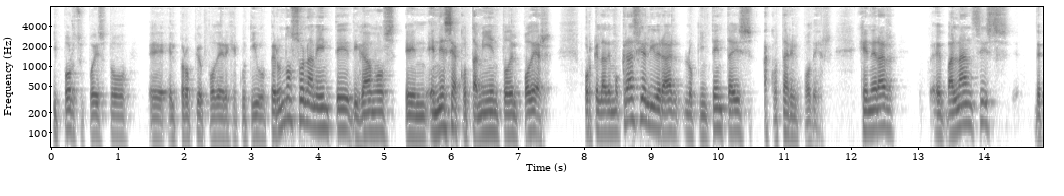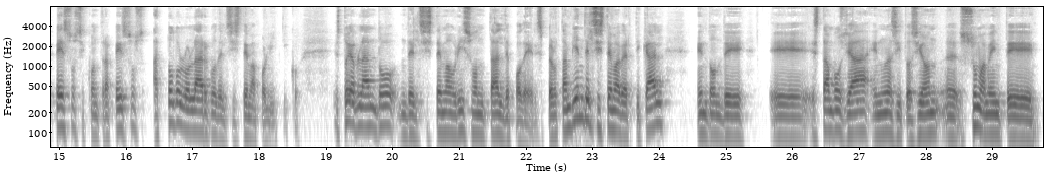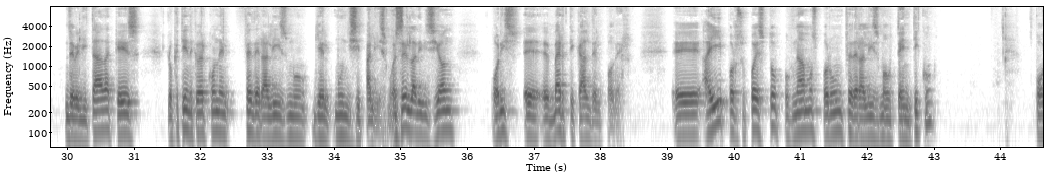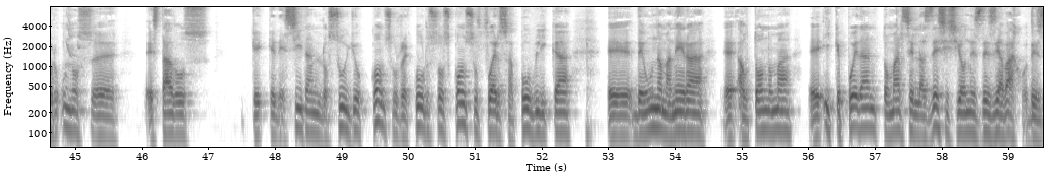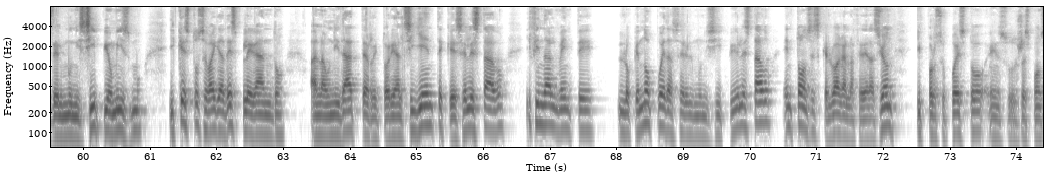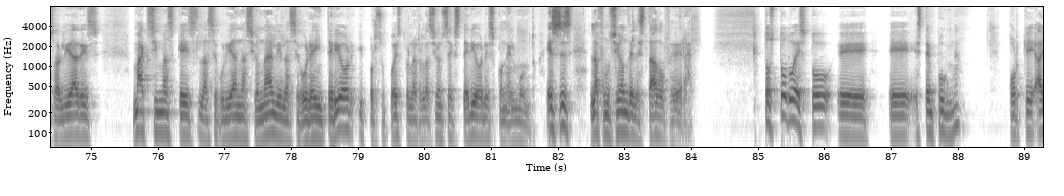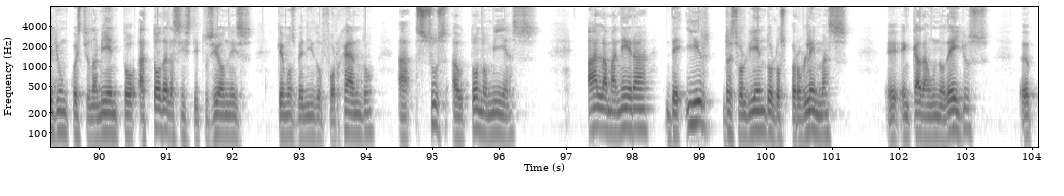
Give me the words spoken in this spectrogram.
y por supuesto eh, el propio poder ejecutivo, pero no solamente, digamos, en, ese acotamiento del poder, porque la democracia liberal lo que intenta es acotar el poder, generar eh, balances de pesos y contrapesos a todo lo largo del sistema político. Estoy hablando del sistema horizontal de poderes, pero también del sistema vertical, en donde eh, estamos ya en una situación sumamente debilitada, que es lo que tiene que ver con el federalismo y el municipalismo. Esa es la división eh, eh, vertical del poder. Eh, ahí, por supuesto, pugnamos por un federalismo auténtico, por unos estados que, decidan lo suyo con sus recursos, con su fuerza pública, de una manera autónoma, eh, y que puedan tomarse las decisiones desde abajo, desde el municipio mismo, y que esto se vaya desplegando a la unidad territorial siguiente, que es el Estado, y finalmente lo que no pueda hacer el municipio y el Estado, entonces que lo haga la Federación y por supuesto en sus responsabilidades máximas, que es la seguridad nacional y la seguridad interior y por supuesto las relaciones exteriores con el mundo. Esa es la función del Estado federal. Entonces, todo esto eh, eh, está en pugna porque hay un cuestionamiento a todas las instituciones que hemos venido forjando, a sus autonomías, a la manera de ir resolviendo los problemas eh, en cada uno de ellos.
